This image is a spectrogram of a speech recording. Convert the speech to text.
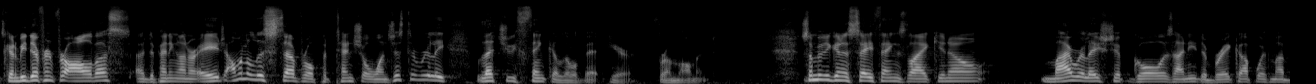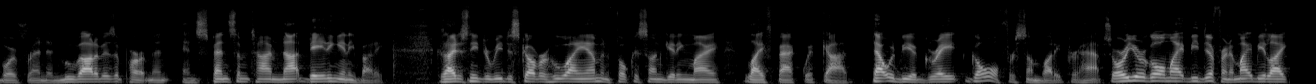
It's going to be different for all of us, uh, depending on our age. I want to list several potential ones just to really let you think a little bit here for a moment. Some of you are going to say things like, you know, my relationship goal is I need to break up with my boyfriend and move out of his apartment and spend some time not dating anybody because I just need to rediscover who I am and focus on getting my life back with God. That would be a great goal for somebody, perhaps. Or your goal might be different. It might be like,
